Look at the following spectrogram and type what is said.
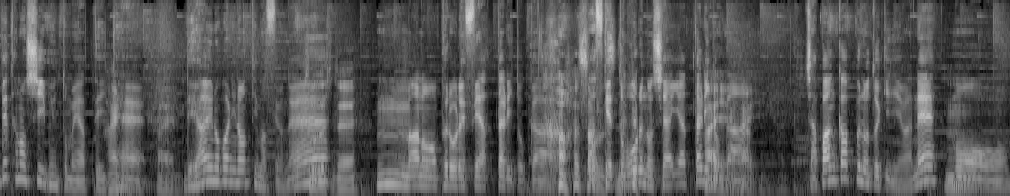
で楽しいイベントもやっていて、はいはい出会いの場になっていますよね。そうですね。うん、あのプロレスやったりとか ね。バスケットボールの試合やったりとか、はいはい。ジャパンカップの時にはね、うん。も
